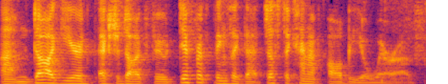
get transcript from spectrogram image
um, dog gear, extra dog food, different things like that, just to kind of all be aware of.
